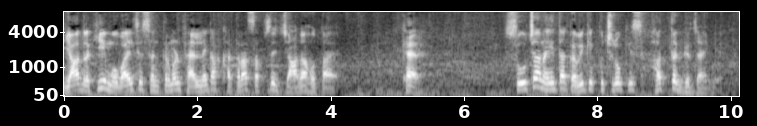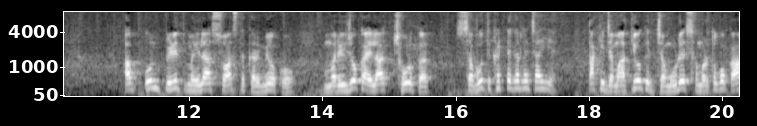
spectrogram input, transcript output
याद रखिए, मोबाइल से संक्रमण फैलने का खतरा सबसे ज़्यादा होता है। खैर, सोचा नहीं था कभी कि कुछ लोग इस हद तक गिर जाएँगे। अब उन पीड़ित महिला स्वास्थ्य कर्मियों को मरीजों का इलाज छोड़कर सबूत इकट्ठे करने चाहिए, ताकि जमातियों के जमूड़े समर्थकों का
